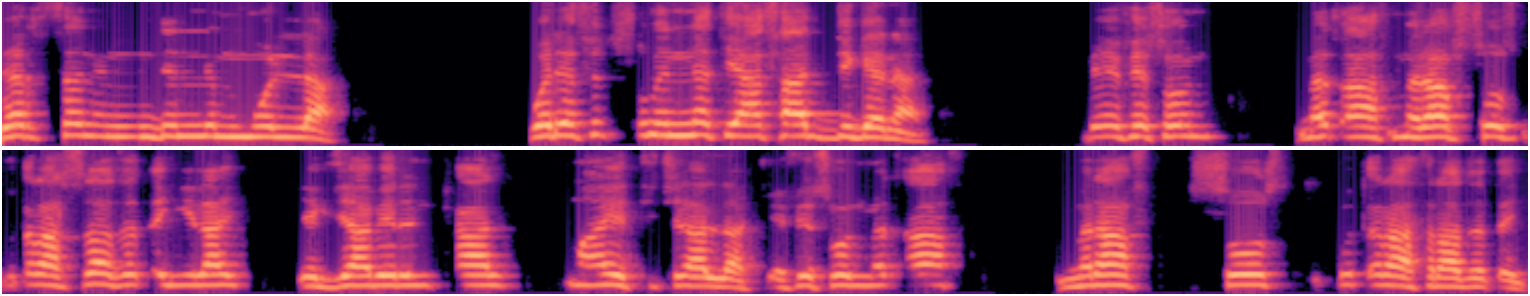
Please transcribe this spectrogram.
ደርሰን እንድንሞላ ወደ ፍጹምነት ያሳድገናል። በኤፌሶን መጽሐፍ ምዕራፍ 3 ቁጥር 19 ላይ የእግዚአብሔርን ቃል ማየት ትችላላችሁ። ኤፌሶን መጽሐፍ ምዕራፍ 3 ቁጥር 19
